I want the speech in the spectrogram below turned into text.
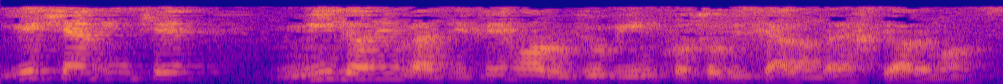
یکی هم این که می‌دانیم وظیفه ما رجوع به این کتبی که الان در اختیار ماست.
